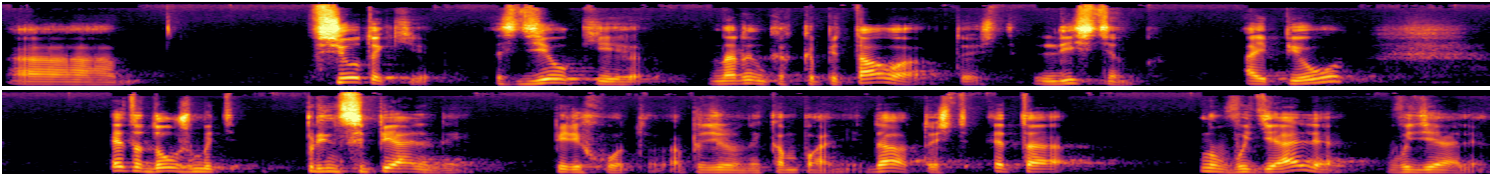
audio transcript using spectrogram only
Э, все-таки сделки на рынках капитала, то есть листинг, IPO, это должен быть принципиальный переход определенной компании. Да? То есть это ну, в идеале, в идеале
